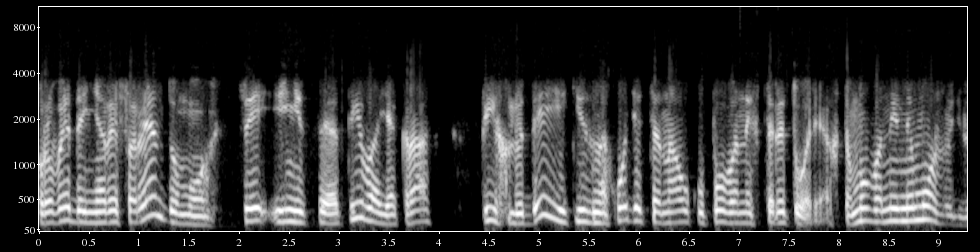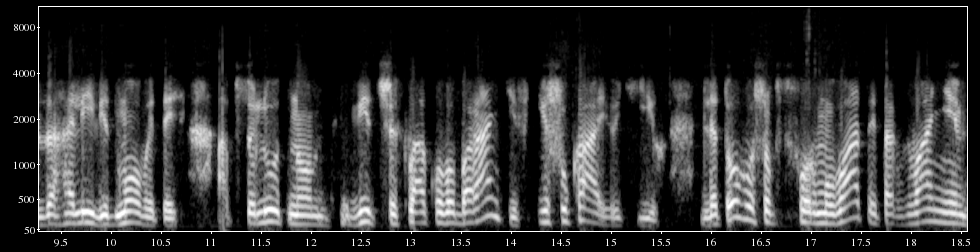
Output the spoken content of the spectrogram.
проведення референдуму це ініціатива якраз тих людей, які знаходяться на окупованих територіях. Тому вони не можуть взагалі відмовитись абсолютно від числа колаборантів і шукають їх для того, щоб сформувати так звані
